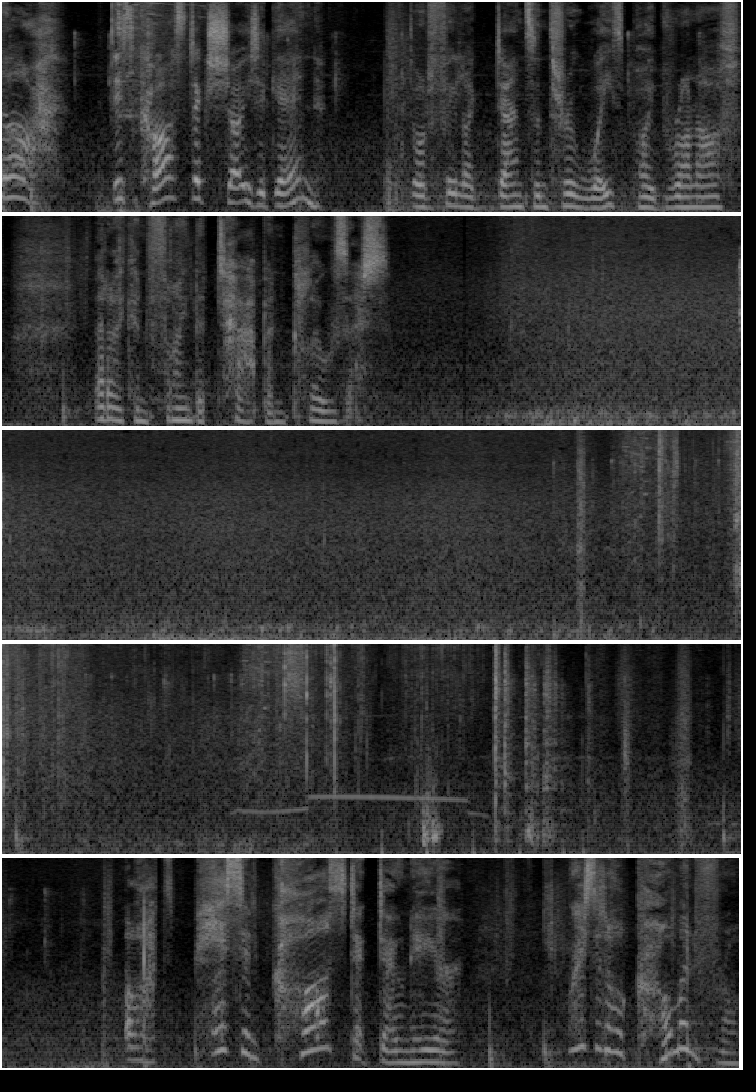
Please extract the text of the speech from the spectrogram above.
Ah, this caustic shite again. Don't feel like dancing through waste pipe runoff. Bet I can find the tap and close it. Oh, it's pissing caustic down here. Where's it all coming from?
